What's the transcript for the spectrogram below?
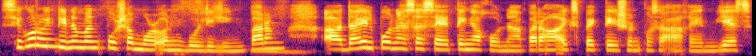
Siguro hindi naman po siya more on bullying. Parang ah, dahil po nasa setting ako na parang ang expectation po sa akin, yes,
